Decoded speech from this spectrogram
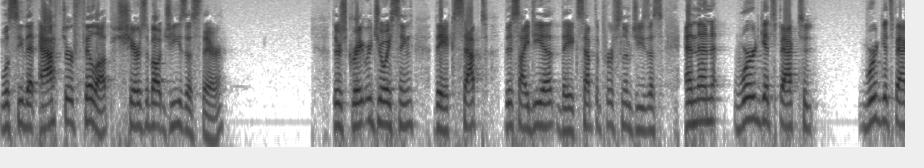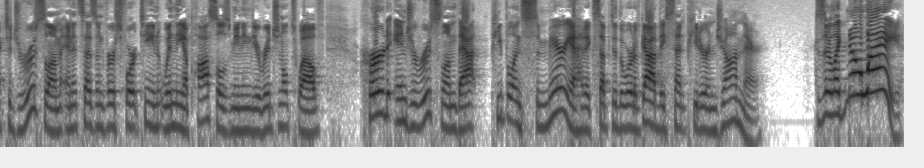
we'll see that after Philip shares about Jesus there, there's great rejoicing. They accept this idea, they accept the person of Jesus, and then word gets back to word gets back to Jerusalem, and it says in verse 14, when the apostles, meaning the original 12, heard in Jerusalem that people in Samaria had accepted the word of God, they sent Peter and John there. Because they're like, no way!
